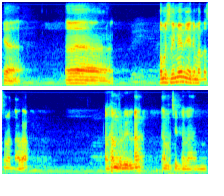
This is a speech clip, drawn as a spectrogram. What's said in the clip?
Ya. Uh, kaum muslimin yang dimata Allah. Alhamdulillah kita masih dalam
